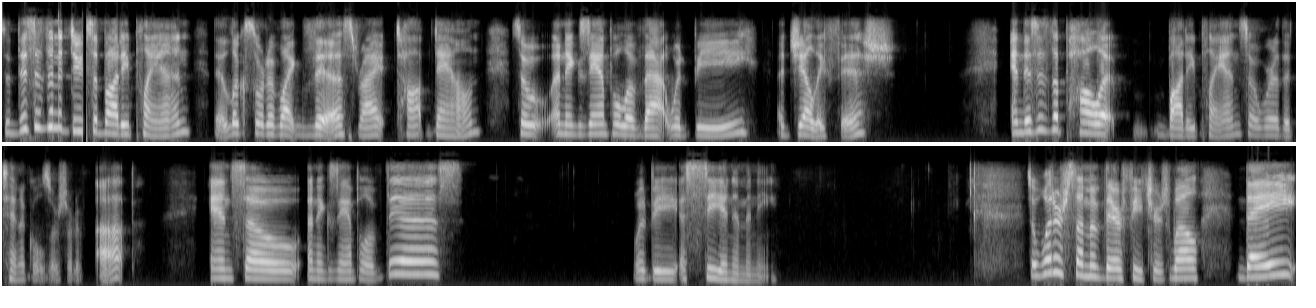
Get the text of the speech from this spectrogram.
So this is the Medusa body plan that looks sort of like this, right? Top down. So an example of that would be a jellyfish. And this is the polyp body plan, so where the tentacles are sort of up. And so an example of this would be a sea anemone. So what are some of their features? Well, they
